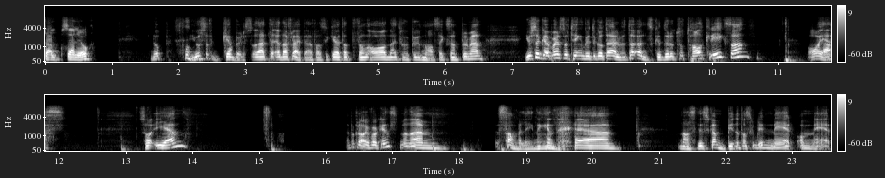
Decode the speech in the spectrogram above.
Trump senior. Nope. Josef Goebbels. Og der, der fleiper jeg faktisk ikke. Jeg vet at sånn, å, nei, jeg tok et nazi-eksempel, men Josef Goebbels, og ting begynte å gå til helvete, ønsket dere total krig, sa han. Å, yes. Så igjen Jeg beklager, folkens, men um, sammenligningen med Nazi-Tyskland begynner faktisk å bli mer og mer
